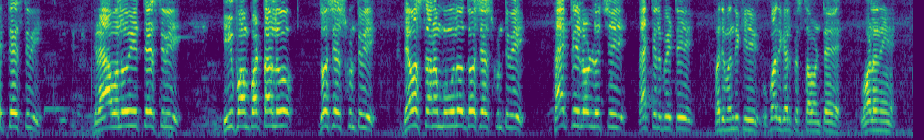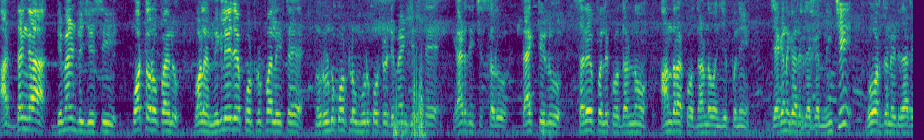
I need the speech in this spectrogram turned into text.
ఎత్తేస్తివి గ్రావలు ఎత్తేస్తివి డీఫామ్ పట్టాలు దోసేసుకుంటువి దేవస్థానం భూములు దోసేసుకుంటివి. ఫ్యాక్టరీలోళ్ళు వచ్చి ఫ్యాక్టరీలు పెట్టి పది మందికి ఉపాధి కల్పిస్తామంటే వాళ్ళని అడ్డంగా డిమాండ్లు చేసి కోట్ల రూపాయలు వాళ్ళ మిగిలేదే కోటి రూపాయలు అయితే నువ్వు రెండు కోట్లు మూడు కోట్లు డిమాండ్ చేస్తే ఏడ ఇచ్చిస్తారు ఫ్యాక్టరీలు సర్వేపల్లికో దండం ఆంధ్రాకో దండం అని చెప్పని జగన్ గారి దగ్గర నుంచి గోవర్ధన్ రెడ్డి దాకా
